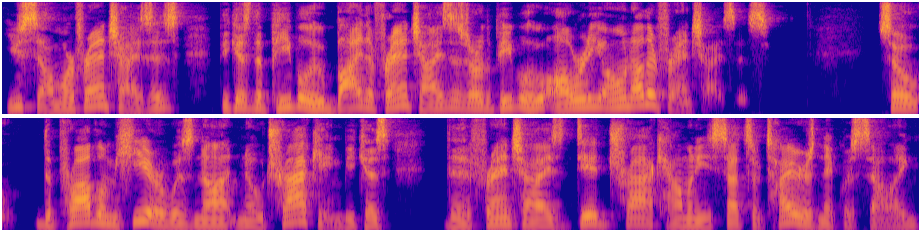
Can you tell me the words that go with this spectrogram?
you sell more franchises because the people who buy the franchises are the people who already own other franchises. So the problem here was not no tracking because the franchise did track how many sets of tires Nick was selling,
